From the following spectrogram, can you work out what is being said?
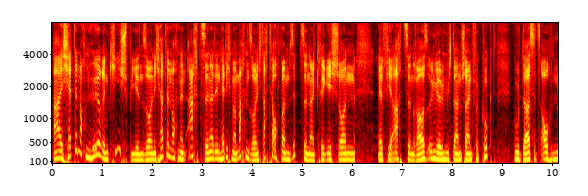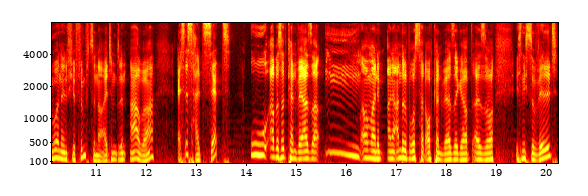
Ah, ich hätte noch einen höheren Key spielen sollen. Ich hatte noch einen 18er, den hätte ich mal machen sollen. Ich dachte auch beim 17er kriege ich schon äh, 418 raus. Irgendwie habe ich mich da anscheinend verguckt. Gut, da ist jetzt auch nur ein 415er Item drin, aber es ist halt Z uh, aber es hat kein Versa. Mm, aber meine, eine andere Brust hat auch kein Versa gehabt, also ist nicht so wild.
